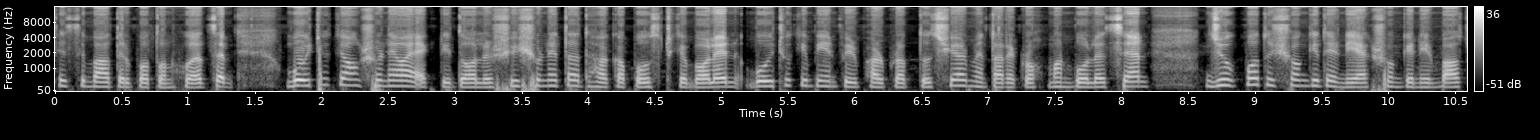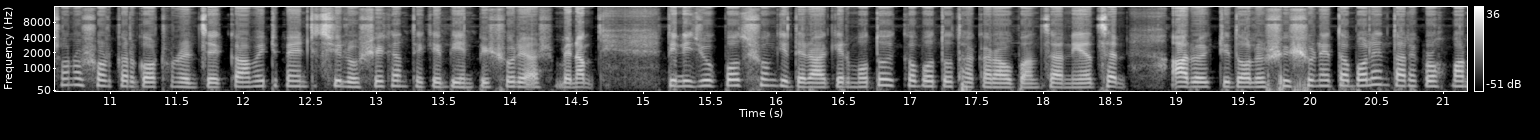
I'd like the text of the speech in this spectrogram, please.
ফেসিবাদের পতন হয়েছে। বৈঠকে অংশ নেওয়া একটি দলের শীর্ষ নেতা ঢাকা পোস্টকে বলেন, বৈঠকে বিএনপির ভারপ্রাপ্ত চেয়ারম্যান তারেক রহমান বলেছেন যুগপথ সঙ্গীদের নিয়ে একসঙ্গে নির্বাচন ও সরকার গঠনের যে কমিটমেন্ট ছিল সেখান থেকে বিএনপি সরে আসবে না। তিনি যুগপথ সঙ্গীদের আগের মতো ঐক্যবদ্ধ থাকার আহ্বান জানিয়েছেন। আরও একটি দলের শীর্ষ নেতা বলেন, তারেক রহমান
